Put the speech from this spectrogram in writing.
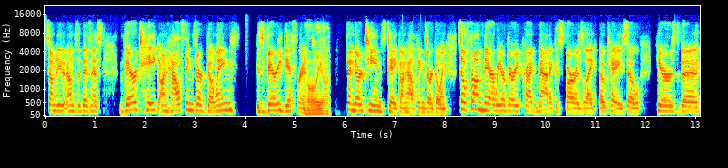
somebody that owns the business their take on how things are going is very different. Oh yeah than their team's take on how things are going so from there we are very pragmatic as far as like okay so here's the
